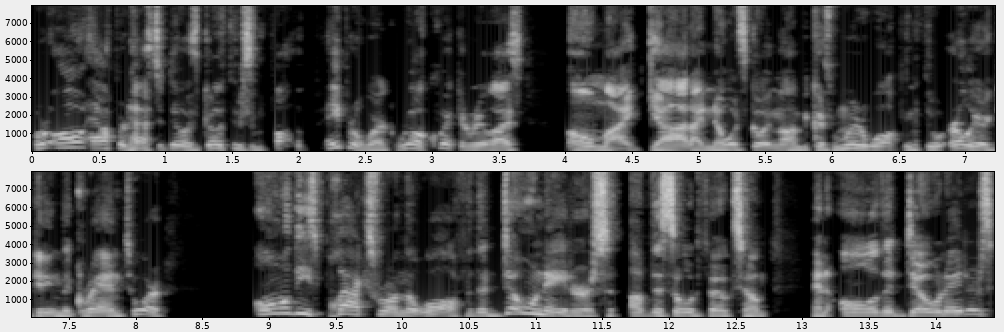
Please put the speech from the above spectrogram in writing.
Where all Alfred has to do is go through some paperwork real quick and realize, oh my God, I know what's going on. Because when we were walking through earlier, getting the grand tour, all these plaques were on the wall for the donators of this old folks home. And all the donators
